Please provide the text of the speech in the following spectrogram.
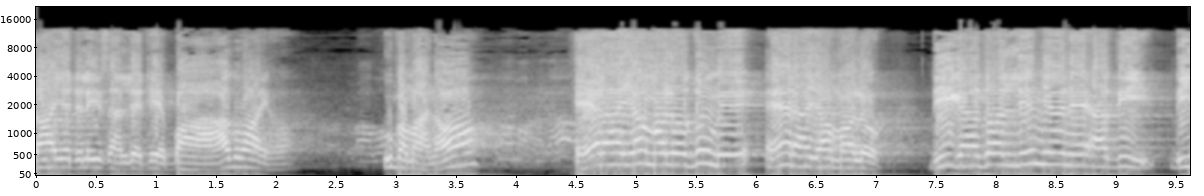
သားရဲ့တလိษံလက်ထက်ပါသွားရောဥပမာနော်မှန်ပါဗျာအဲ့ဒါရောက်မလို့သူမေအဲ့ဒါရောက်မလို့ဒီကသောလင်းမြန်းတဲ့အသည့်ဒီ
